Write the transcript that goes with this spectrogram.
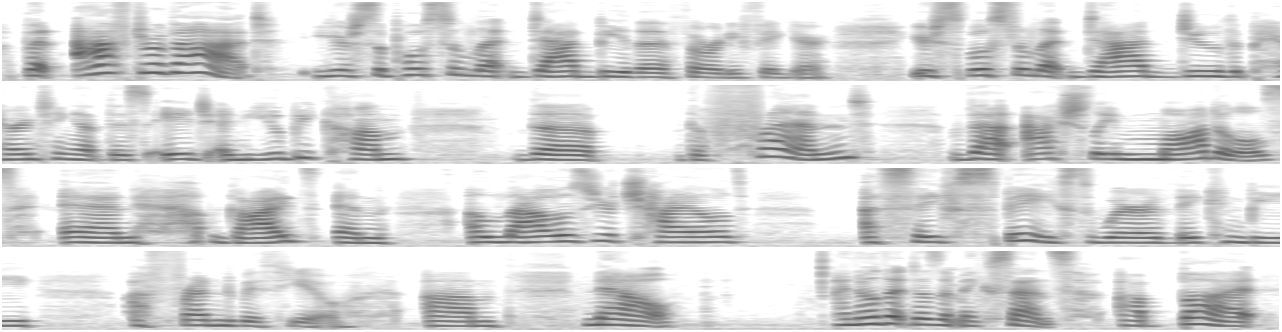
but after that you're supposed to let dad be the authority figure. You're supposed to let dad do the parenting at this age and you become the the friend that actually models and guides and allows your child a safe space where they can be a friend with you. Um, now, I know that doesn't make sense, uh, but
